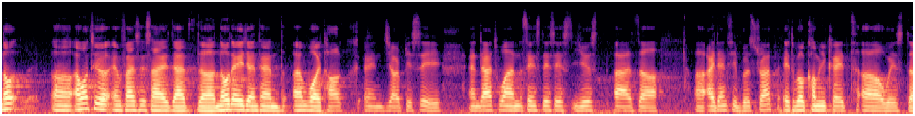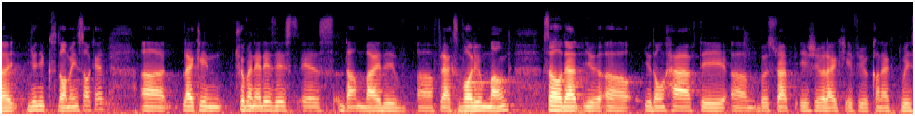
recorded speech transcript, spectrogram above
node. I want to emphasize that the node agent and Envoy talk in gRPC. And that one, since this is used as a uh, identity bootstrap, it will communicate uh, with the Unix domain socket. Uh, like in Kubernetes, this is done by the uh, flex volume mount so that you, uh, you don't have the um, bootstrap issue like if you connect with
